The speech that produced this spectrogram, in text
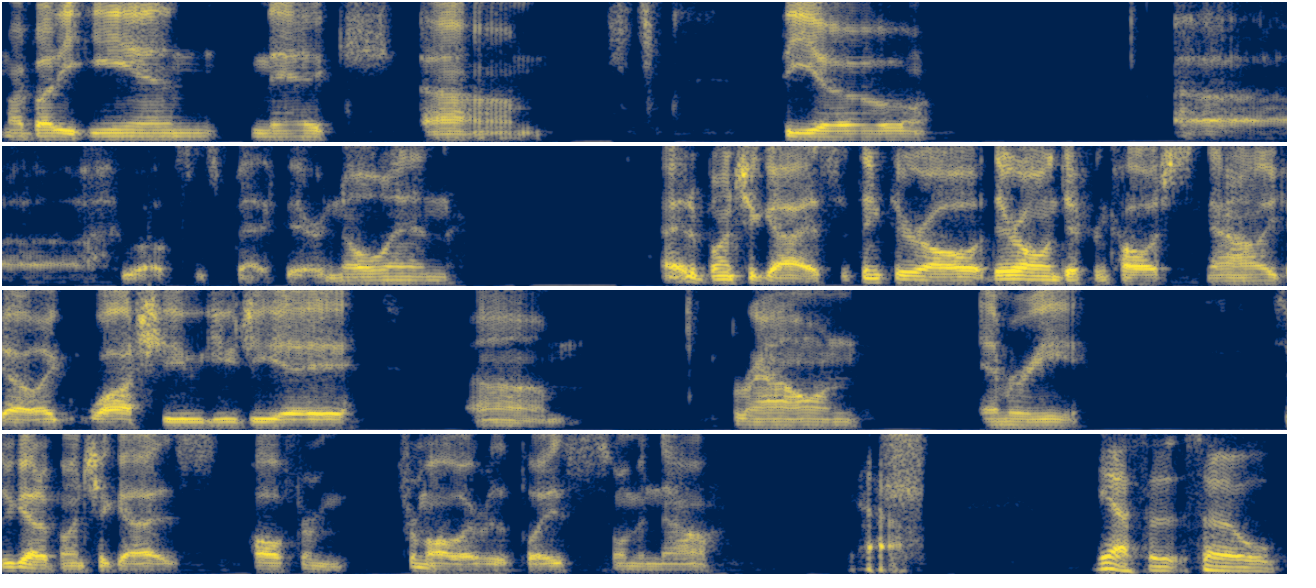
my buddy Ian, Nick, um, Theo. Uh, who else is back there? Nolan. I had a bunch of guys. I think they're all they're all in different colleges now. They got like WashU, UGA, um, Brown, Emory. So we got a bunch of guys all from from all over the place swimming now. Yeah, yeah. So so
